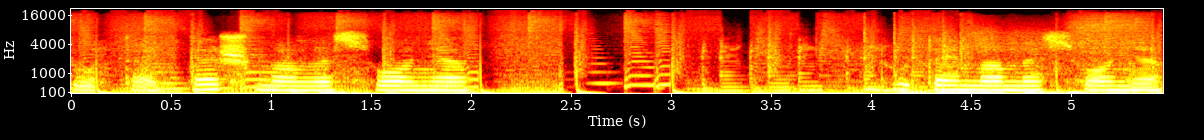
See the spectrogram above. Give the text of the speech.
Tutaj też mamy słonia. Tutaj mamy słonia.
